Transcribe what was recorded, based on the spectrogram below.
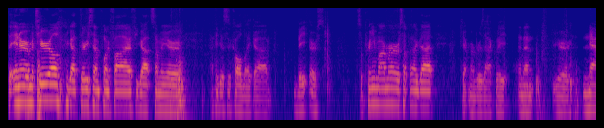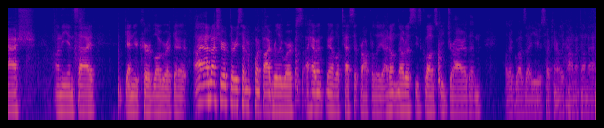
The inner material, you got 37.5. You got some of your, I think this is called like a or Supreme armor or something like that. Can't remember exactly. And then your Nash on the inside. Again, your curved logo right there. I, am not sure if 37.5 really works. I haven't been able to test it properly. I don't notice these gloves be drier than other gloves I use, so I can't really comment on that.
